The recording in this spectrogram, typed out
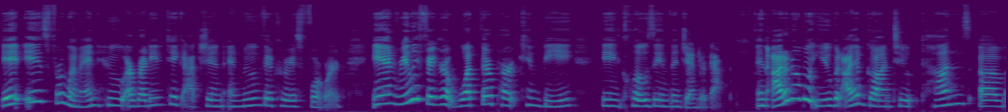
It is for women who are ready to take action and move their careers forward and really figure out what their part can be in closing the gender gap. And I don't know about you, but I have gone to tons of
